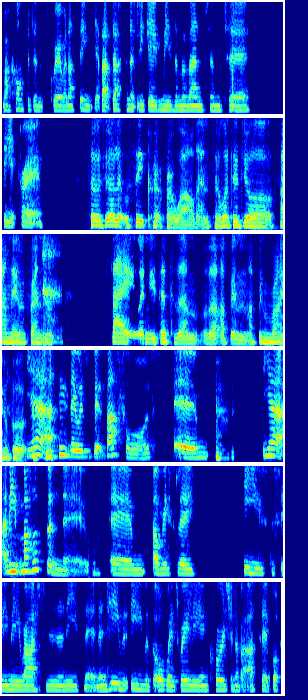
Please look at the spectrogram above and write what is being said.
my confidence grew. And I think yeah, that definitely gave me the momentum to see it through. So it was your little secret for a while then. So what did your family and friends say when you said to them that I've been I've been writing a book? Yeah, I think they was a bit baffled. Um, yeah, I mean my husband knew. Um, obviously he used to see me writing in an evening and he he was always really encouraging about it. But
